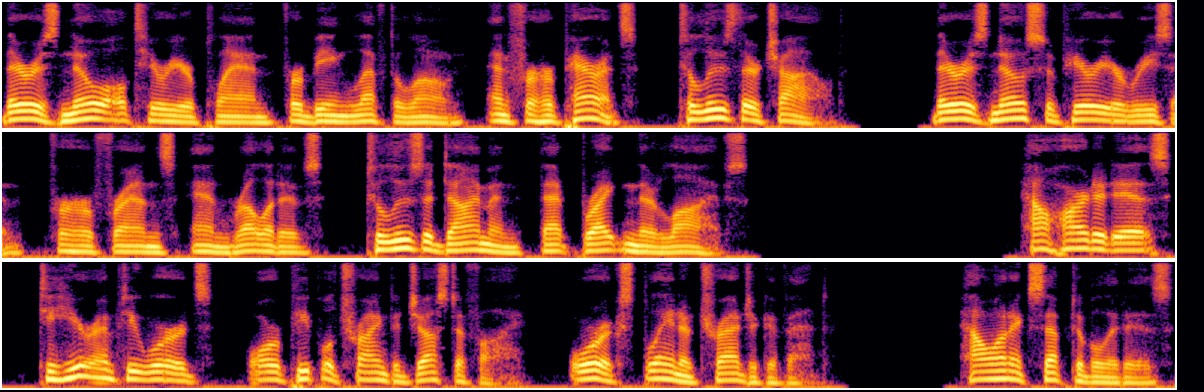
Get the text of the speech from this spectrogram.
There is no ulterior plan for being left alone, and for her parents, to lose their child. There is no superior reason, for her friends and relatives, to lose a diamond that brightened their lives. How hard it is to hear empty words, or people trying to justify or explain a tragic event. How unacceptable it is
